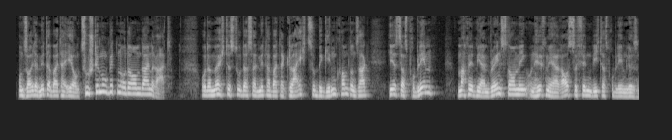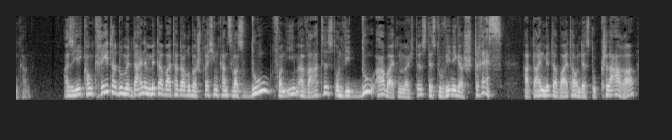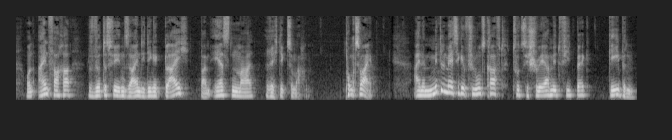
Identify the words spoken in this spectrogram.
Und soll der Mitarbeiter eher um Zustimmung bitten oder um deinen Rat? Oder möchtest du, dass ein Mitarbeiter gleich zu Beginn kommt und sagt, hier ist das Problem, mach mit mir ein Brainstorming und hilf mir herauszufinden, wie ich das Problem lösen kann? Also je konkreter du mit deinem Mitarbeiter darüber sprechen kannst, was du von ihm erwartest und wie du arbeiten möchtest, desto weniger Stress hat dein Mitarbeiter und desto klarer und einfacher wird es für ihn sein, die Dinge gleich beim ersten Mal richtig zu machen. Punkt zwei: eine mittelmäßige Führungskraft tut sich schwer mit Feedback geben.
